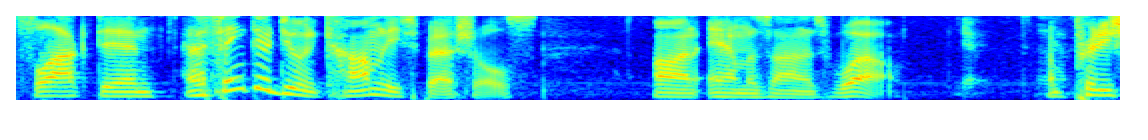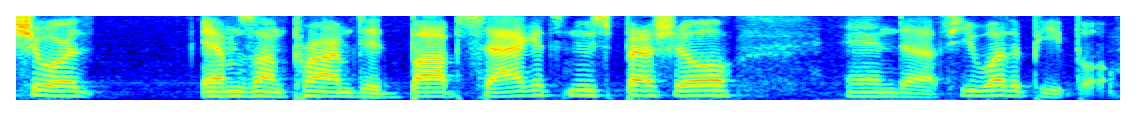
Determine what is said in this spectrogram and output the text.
It's locked in. And I think they're doing comedy specials on Amazon as well. I'm pretty sure Amazon Prime did Bob Saget's new special and a few other people.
